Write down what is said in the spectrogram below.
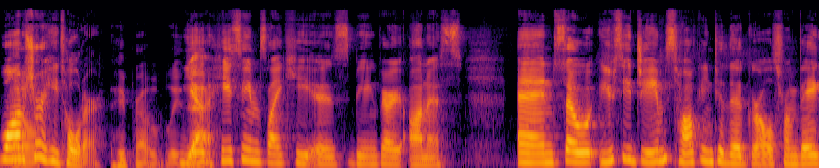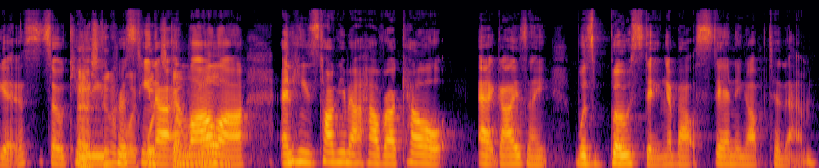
well, I'm sure he told her. he probably did. Yeah, he seems like he is being very honest. And so you see James talking to the girls from Vegas. So Katie, Asking like, Kristina, what's and Lala. And he's talking about how Raquel at Guys Night was boasting about standing up to them.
